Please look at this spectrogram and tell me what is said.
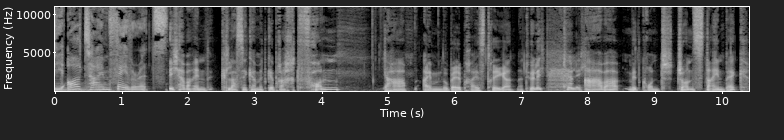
Die All-Time Favorites. Ich habe einen Klassiker mitgebracht von, ja, einem Nobelpreisträger, natürlich. Natürlich. Aber mit Grund. John Steinbeck.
